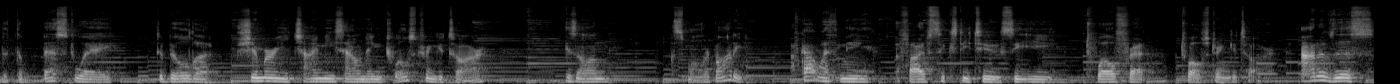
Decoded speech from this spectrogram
that the best way to build a shimmery, chimey sounding 12 string guitar is on a smaller body. I've got with me a 562 CE 12 fret 12 string guitar. Out of this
